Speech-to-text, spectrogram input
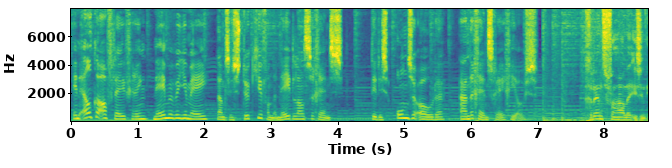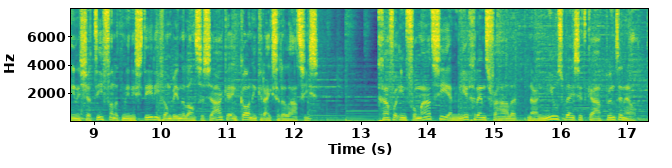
In elke aflevering nemen we je mee langs een stukje van de Nederlandse grens. Dit is onze ode aan de grensregio's. Grensverhalen is een initiatief van het ministerie van Binnenlandse Zaken en Koninkrijksrelaties. Ga voor informatie en meer grensverhalen naar nieuwsbzk.nl.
